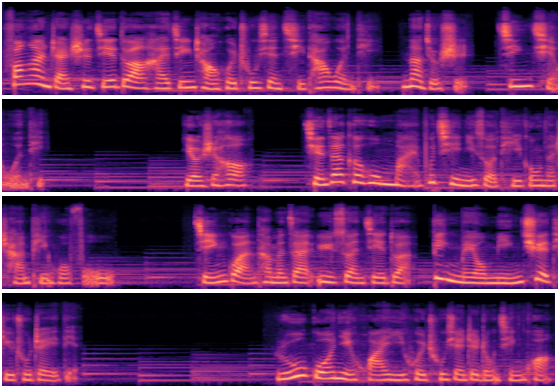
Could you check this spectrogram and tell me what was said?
方案展示阶段还经常会出现其他问题，那就是金钱问题。有时候，潜在客户买不起你所提供的产品或服务，尽管他们在预算阶段并没有明确提出这一点。如果你怀疑会出现这种情况，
